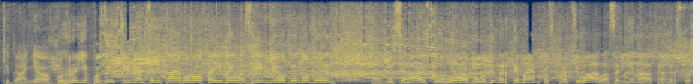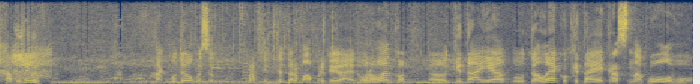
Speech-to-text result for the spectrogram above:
Вкидання виграє позицію. М'яч залітає ворота і Нива зрівнює 1-1. Е, Досягають свого. Володимир Тименко спрацювала заміна тренерського штабу Ниви. Так, ми дивимося. Справді не дарма прибігає Дворовенко. Е, кидає ну, далеко, кидає якраз на голову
